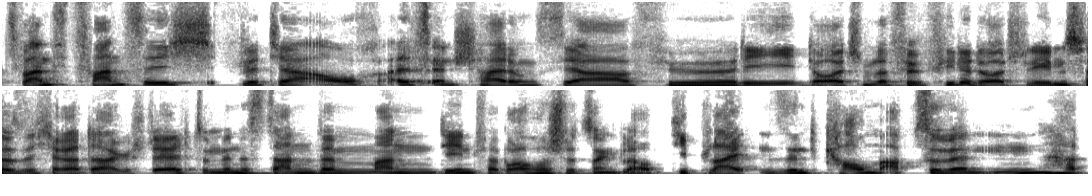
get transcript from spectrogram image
2020 wird ja auch als Entscheidungsjahr für die deutschen oder für viele deutsche Lebensversicherer dargestellt, zumindest dann, wenn man den Verbraucherschützern glaubt. Die Pleiten sind kaum abzuwenden, hat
